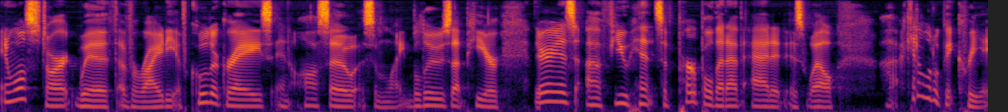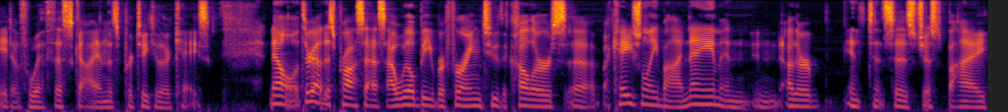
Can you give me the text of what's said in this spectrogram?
And we'll start with a variety of cooler grays and also some light blues up here. There is a few hints of purple that I've added as well. I get a little bit creative with this guy in this particular case. Now, throughout this process, I will be referring to the colors uh, occasionally by name and in other instances just by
